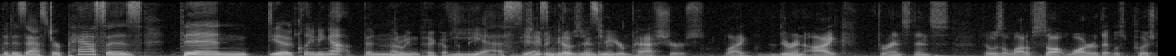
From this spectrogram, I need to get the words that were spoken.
the disaster passes. Then you know, cleaning up and How do we pick up the people? yes, It yes, even goes into your pastures. Like during Ike, for instance, there was a lot of salt water that was pushed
